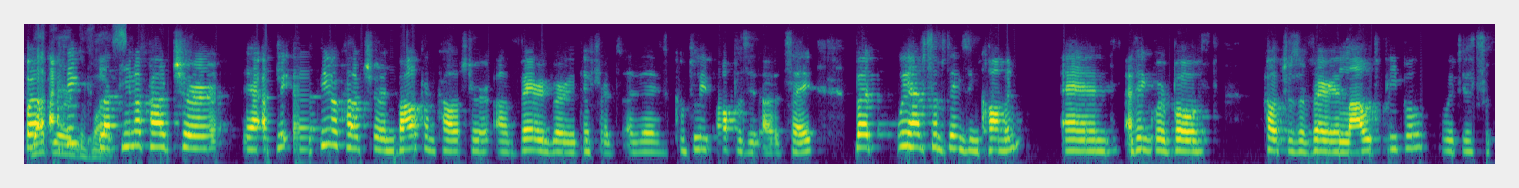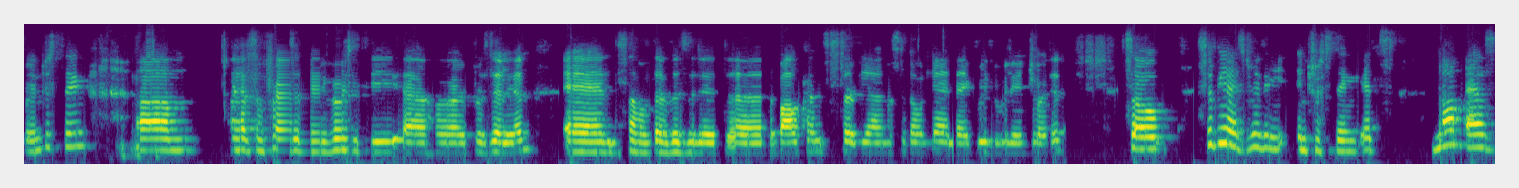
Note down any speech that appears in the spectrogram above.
Well, I think? Latino culture, yeah, Latino culture and Balkan culture are very, very different. Uh, they're complete opposite, I would say. But we have some things in common, and I think we're both cultures are very loud people, which is super interesting. Um, I have some friends at the university uh, who are Brazilian, and some of them visited uh, the Balkans, Serbia, and Macedonia, and they really, really enjoyed it. So Serbia is really interesting. It's not as,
